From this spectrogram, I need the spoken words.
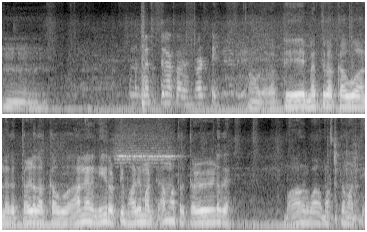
ಹ್ಞೂ ಅಂದ್ರೆ ರೊಟ್ಟಿ. ಹೌದು ರೊಟ್ಟಿ ಮೆತ್ತಗೆ ಹಾಕಾವು ಆಮ್ಯಾಗ ತೆಳ್ಳಗೆ ಹಾಕಾವು ಆಮ್ಯಾಗ ನೀರು ರೊಟ್ಟಿ ಭಾರಿ ಮಾಡ್ತೀಯ ಮಾತ್ರ ತೆಳ್ಳಗೆ. ಭಾಳ ಭಾಳ ಮಸ್ತ್ ಮಾಡ್ತಿ.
